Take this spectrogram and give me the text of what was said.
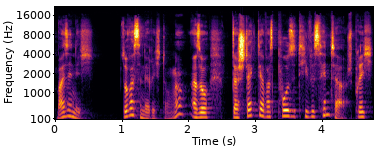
weiß ich nicht. Sowas in der Richtung. Ne? Also da steckt ja was Positives hinter. Sprich,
